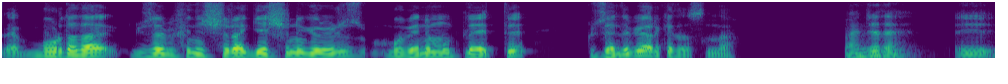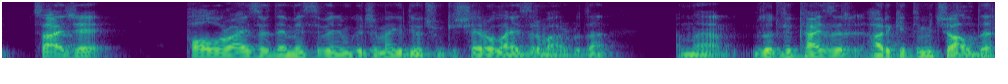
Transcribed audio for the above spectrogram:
Ve burada da güzel bir finisher'a geçtiğini görüyoruz. Bu beni mutlu etti. Güzel de bir hareket aslında. Bence de. Ee, sadece Paul Reiser demesi benim gıcıma gidiyor. Çünkü Cheryl Reiser var burada. Ama Ludwig Kaiser hareketimi çaldı.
